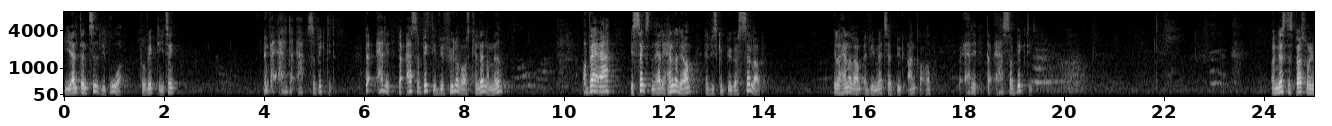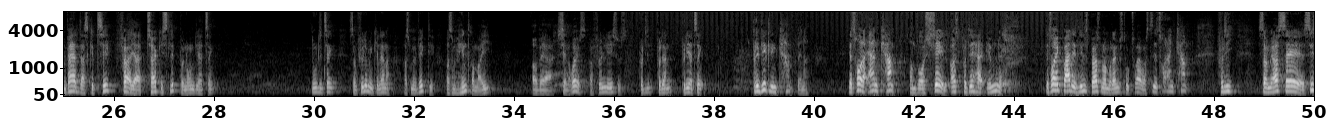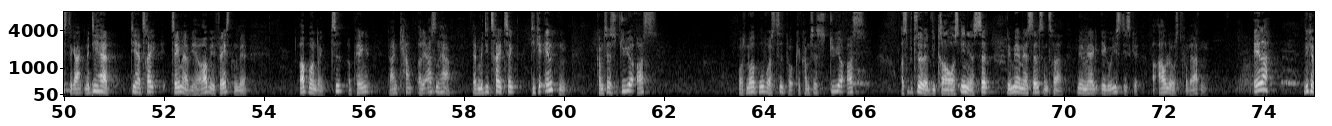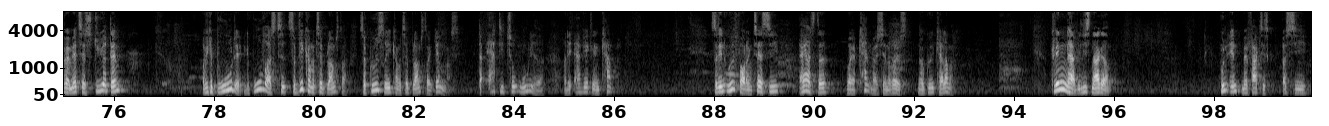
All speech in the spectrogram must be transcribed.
i al den tid, vi bruger på vigtige ting. Men hvad er det, der er så vigtigt? Hvad er det, der er så vigtigt, vi fylder vores kalender med? Og hvad er essensen af det? Handler det om, at vi skal bygge os selv op? Eller handler det om, at vi er med til at bygge andre op? Hvad er det, der er så vigtigt? Og næste spørgsmål, hvad er det, der skal til, før jeg tør give slip på nogle af de her ting? Nogle af de ting, som fylder min kalender, og som er vigtige, og som hindrer mig i at være generøs og følge Jesus på de, på, den, på de her ting. For det er virkelig en kamp, venner. Jeg tror, der er en kamp om vores sjæl, også på det her emne. Jeg tror ikke bare, det er et lille spørgsmål om, hvordan vi strukturerer vores tid. Jeg tror, der er en kamp. Fordi, som jeg også sagde sidste gang, med de her, de her tre temaer, vi har oppe i fasten med opmundring, tid og penge, der er en kamp. Og det er sådan her, at med de tre ting, de kan enten komme til at styre os, vores måde at bruge vores tid på, kan komme til at styre os, og så betyder det, at vi graver os ind i os selv, bliver mere og mere selvcentreret, mere og mere egoistiske og aflåst fra verden. Eller vi kan være med til at styre dem, og vi kan bruge det, vi kan bruge vores tid, så vi kommer til at blomstre, så Guds rige kommer til at blomstre igennem os. Der er de to muligheder, og det er virkelig en kamp. Så det er en udfordring til at sige, er jeg et sted, hvor jeg kan være generøs, når Gud kalder mig? Kvinden her, vi lige snakkede om, hun endte med faktisk at sige,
